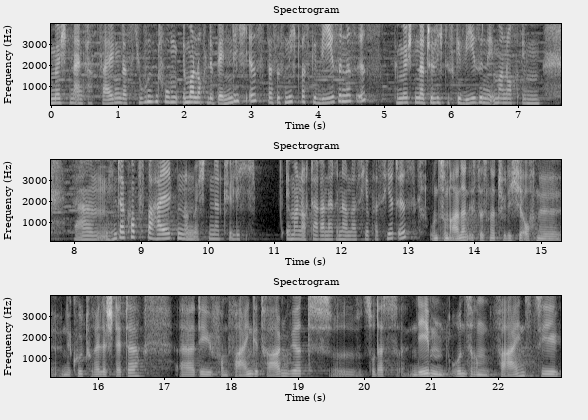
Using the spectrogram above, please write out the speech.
möchten einfach zeigen, dass Judentum immer noch lebendig ist, dass es nicht was Gewesenes ist. Wir möchten natürlich das Gewesene immer noch im ähm, Hinterkopf behalten und möchten natürlich immer noch daran erinnern, was hier passiert ist. Und zum anderen ist es natürlich hier auch eine, eine kulturelle Stätte, äh, die vom Verein getragen wird, äh, sodass neben unserem Vereinsziel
